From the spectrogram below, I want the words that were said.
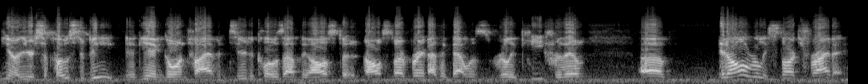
you know you're supposed to beat, again going five and two to close out the All Star All Star break, I think that was really key for them. Um, it all really starts Friday.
